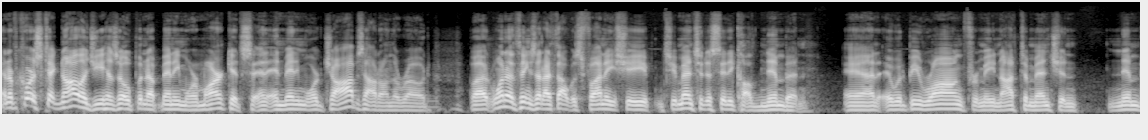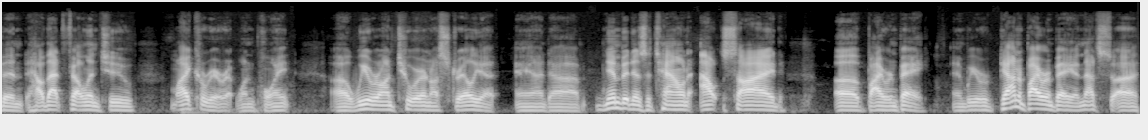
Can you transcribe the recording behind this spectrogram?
And of course, technology has opened up many more markets and, and many more jobs out on the road. But one of the things that I thought was funny, she she mentioned a city called Nimbin, and it would be wrong for me not to mention Nimbin, how that fell into my career at one point. Uh, we were on tour in Australia, and uh, Nimbin is a town outside of Byron Bay, and we were down in Byron Bay, and that's uh,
